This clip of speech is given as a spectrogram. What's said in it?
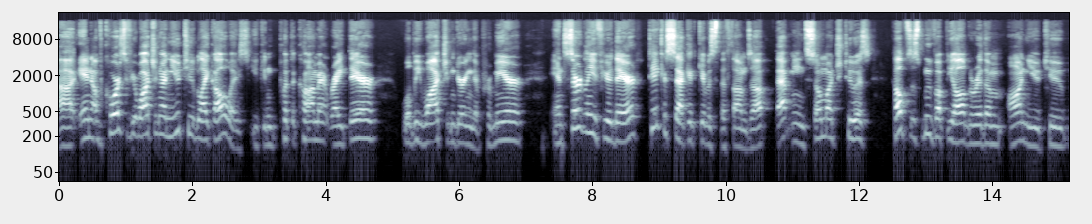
Uh, and of course, if you're watching on YouTube, like always, you can put the comment right there. We'll be watching during the premiere. And certainly, if you're there, take a second, give us the thumbs up. That means so much to us, helps us move up the algorithm on YouTube.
